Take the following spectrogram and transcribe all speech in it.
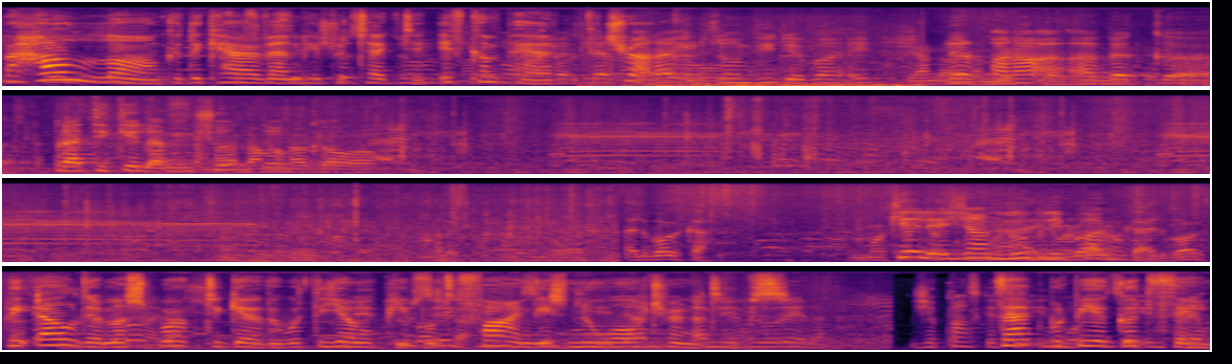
for how long could the caravan be protected if compared with the truck? The elder must work together with the young people to find these new alternatives. That would be a good thing.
